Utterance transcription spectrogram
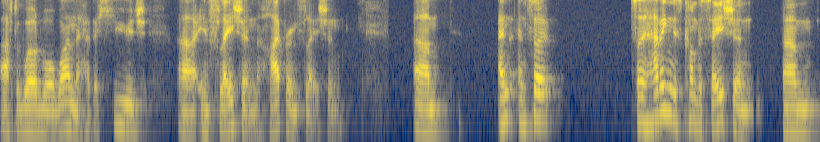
after World War One, they had the huge uh, inflation, hyperinflation. Um, and, and so, so having this conversation um,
